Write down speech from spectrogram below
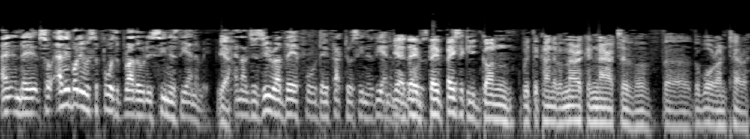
And, and they, so everybody who supports the Brotherhood is seen as the enemy. Yeah. And Al Jazeera, therefore, de facto is seen as the enemy. Yeah, they've they've basically gone with the kind of American narrative of uh, the war on terror.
